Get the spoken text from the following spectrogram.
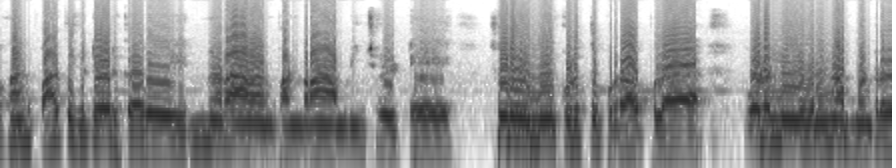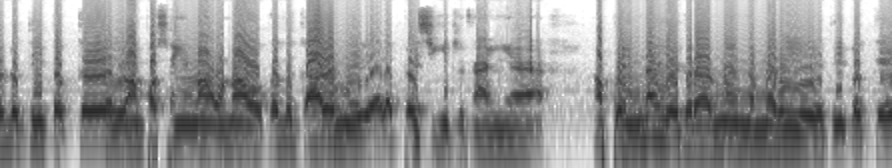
உட்காந்து பாத்துக்கிட்டே இருக்காரு. என்னடா அவன் பண்றான் அப்படின்னு சொல்லிட்டு சுடுதண்ணி கொடுத்து போடுறாப்புல உடனே இவர் என்ன பண்றாரு? தீபக்கு எல்லாம் பசங்க எல்லாம் ஒன்னா உட்காந்து காலம் ஏரியால பேசிக்கிட்டு இருக்காங்க. அப்ப என்ன கேக்குறாருன்னா இந்த மாதிரி தீபக்கு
